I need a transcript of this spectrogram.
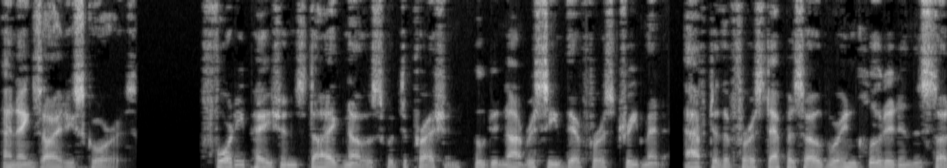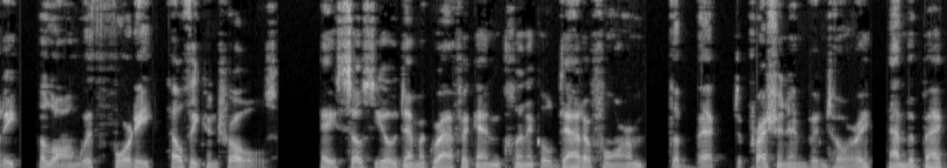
and anxiety scores. 40 patients diagnosed with depression who did not receive their first treatment after the first episode were included in the study along with 40 healthy controls. A socio-demographic and clinical data form, the Beck Depression Inventory and the Beck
